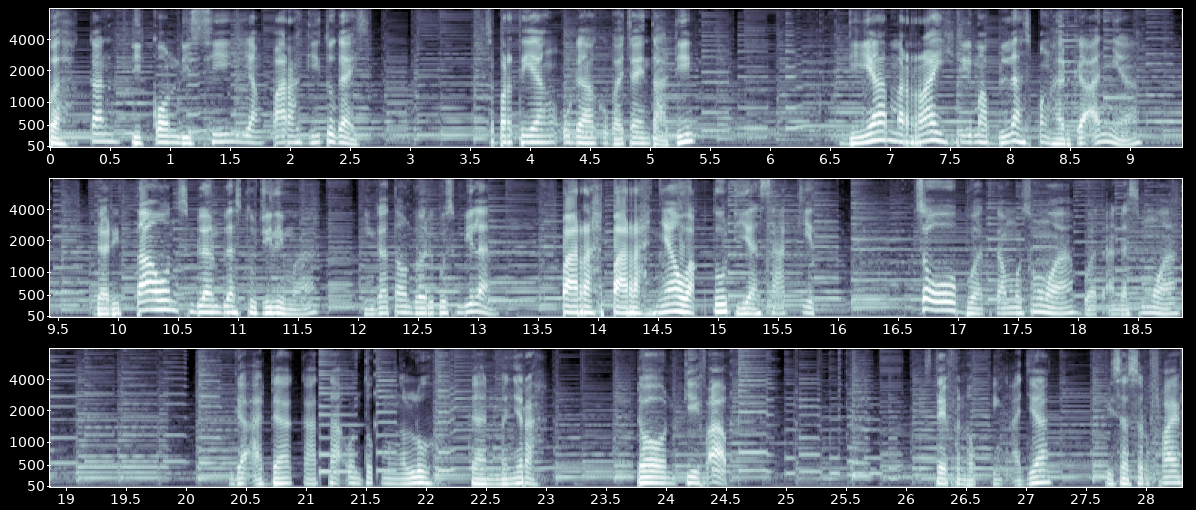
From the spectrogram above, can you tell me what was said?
bahkan di kondisi yang parah gitu guys. Seperti yang udah aku bacain tadi dia meraih 15 penghargaannya dari tahun 1975 hingga tahun 2009 parah-parahnya waktu dia sakit so buat kamu semua buat anda semua gak ada kata untuk mengeluh dan menyerah don't give up Stephen Hawking aja bisa survive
